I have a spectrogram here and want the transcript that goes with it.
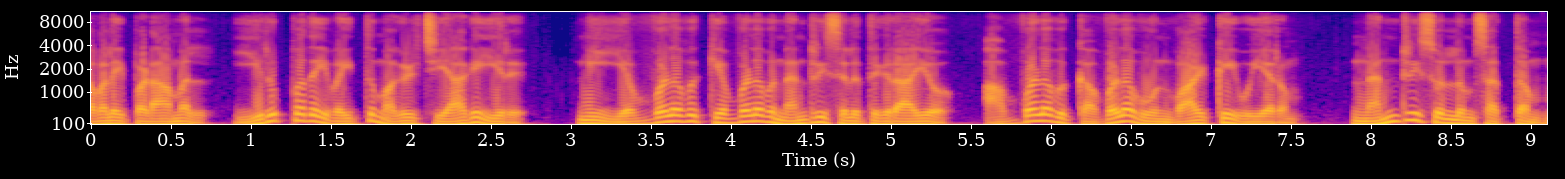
கவலைப்படாமல் இருப்பதை வைத்து மகிழ்ச்சியாக இரு. நீ எவ்வளவுக்கெவ்வளவு நன்றி செலுத்துகிறாயோ அவ்வளவுக்கவ்வளவு உன் வாழ்க்கை உயரும். நன்றி சொல்லும் சத்தம்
